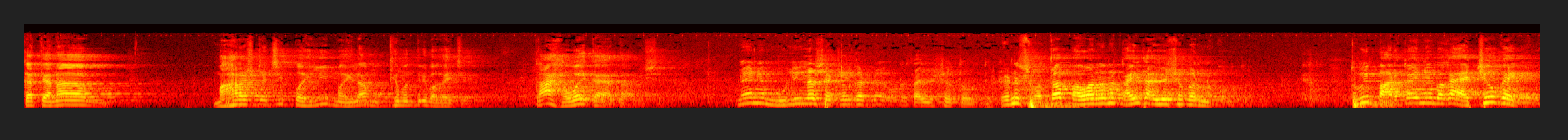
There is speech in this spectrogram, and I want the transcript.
का त्यांना महाराष्ट्राची पहिली महिला मुख्यमंत्री बघायची? काय हवंय काय आता आयुष्य नाही नाही मुलीला सेटल करणं एवढंच आयुष्य तो आणि स्वतः पवारांना काहीच आयुष्यभर नको. होतं तुम्ही बारकाईने बघा अचीव काय केलं?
